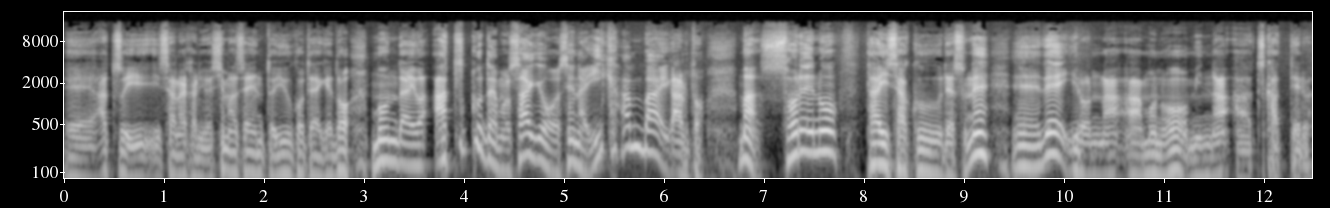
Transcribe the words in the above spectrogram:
えー、暑いさなかにはしませんということやけど問題は暑くても作業をせないいかん場合があるとまあそれの対策ですね。えー、でいろんなものをみんな使ってる。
